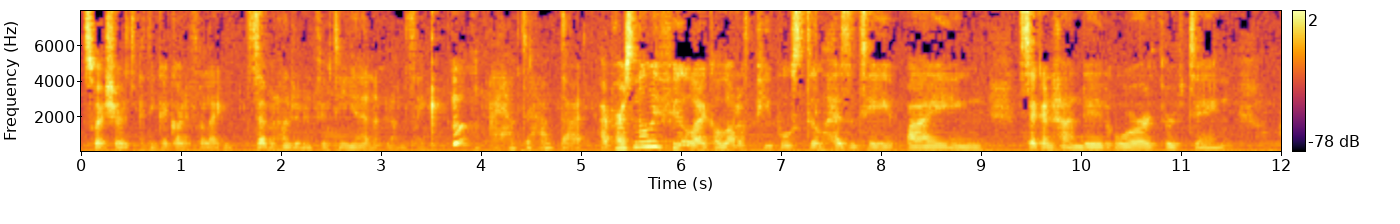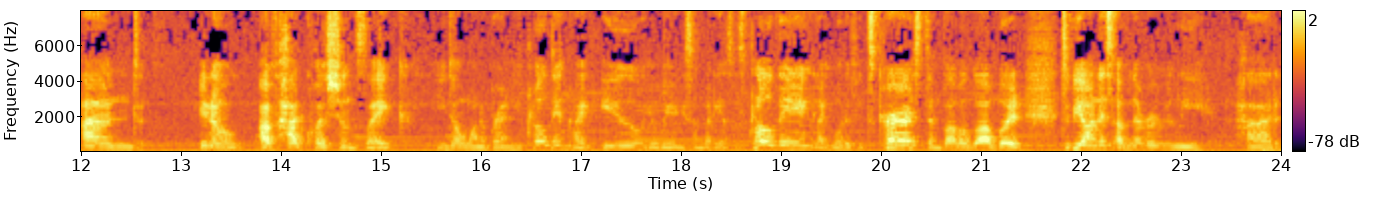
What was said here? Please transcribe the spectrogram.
sweatshirts. I think I got it for like 750 yen and I was like, I have to have that. I personally feel like a lot of people still hesitate buying second-handed or thrifting and you know, I've had questions like you don't want a brand new clothing like ew you're wearing somebody else's clothing like what if it's cursed and blah blah blah. But to be honest I've never really had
